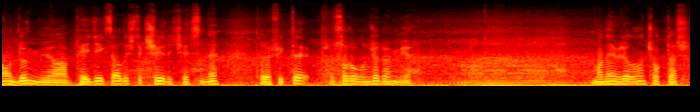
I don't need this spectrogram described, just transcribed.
Ama dönmüyor abi. PCX'e alıştık şehir içerisinde. Trafikte pulsar olunca dönmüyor. Manevra alanı çok dar.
